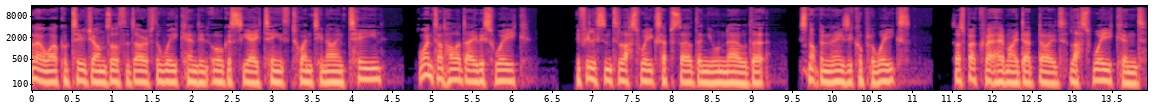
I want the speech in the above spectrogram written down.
Hello and welcome to Jon's Author Diary for the weekend in August the 18th, 2019. I went on holiday this week. If you listened to last week's episode, then you'll know that it's not been an easy couple of weeks. So I spoke about how my dad died last week and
